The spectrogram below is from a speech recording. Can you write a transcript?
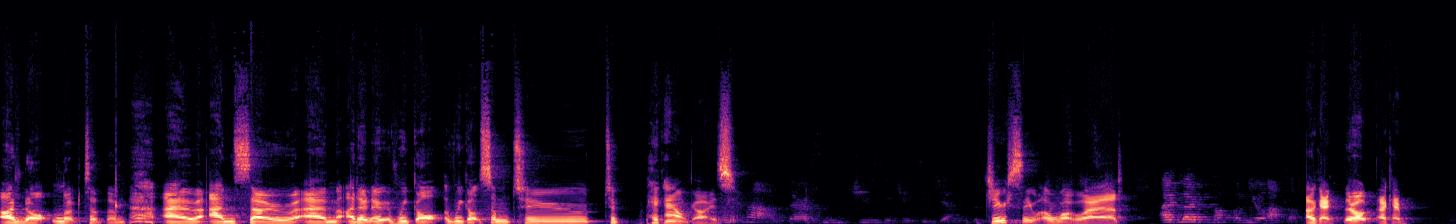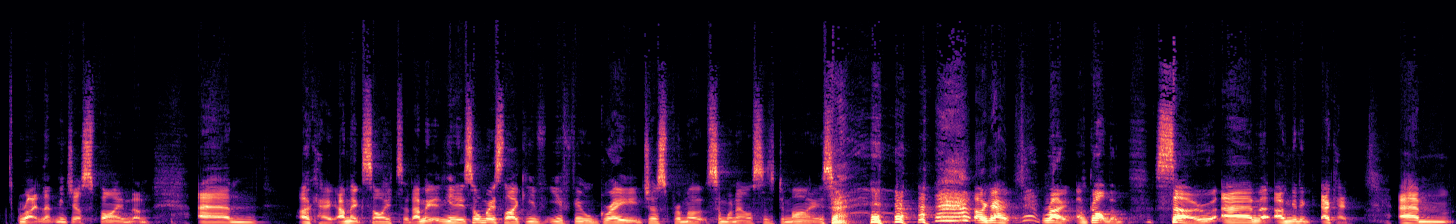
I've not looked at them, uh, and so um, I don't know. Have we got have we got some to to pick out, guys? Juicy. Oh my word. I've loaded them up on your laptop. Okay, they're all okay. Right, let me just find them. Um, okay, I'm excited. I mean, you know, it's almost like you you feel great just from a, someone else's demise. okay, right, I've got them. So um, I'm gonna. Okay. Um,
